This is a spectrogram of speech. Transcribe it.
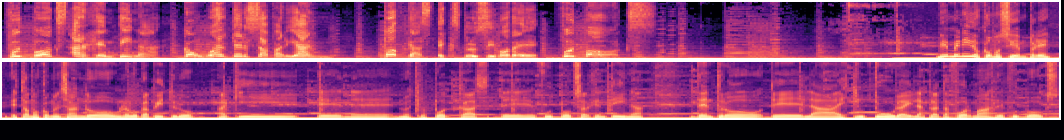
Footbox Argentina con Walter Zafarian. Podcast exclusivo de Footbox. Bienvenidos como siempre, estamos comenzando un nuevo capítulo aquí en eh, nuestros podcasts de Footbox Argentina, dentro de la estructura y las plataformas de Footbox.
